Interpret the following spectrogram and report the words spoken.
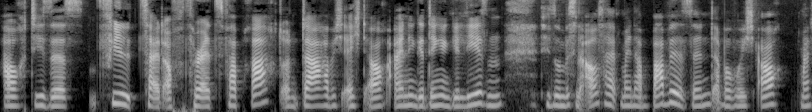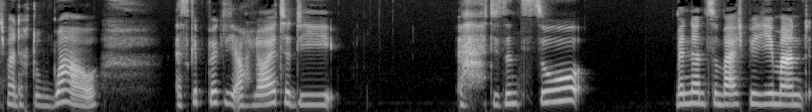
auch dieses viel Zeit auf Threads verbracht und da habe ich echt auch einige Dinge gelesen, die so ein bisschen außerhalb meiner Bubble sind, aber wo ich auch manchmal dachte, wow, es gibt wirklich auch Leute, die, die sind so, wenn dann zum Beispiel jemand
